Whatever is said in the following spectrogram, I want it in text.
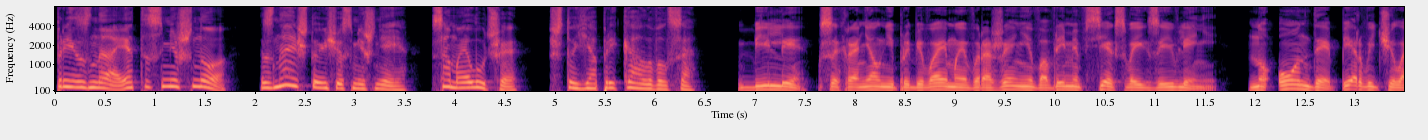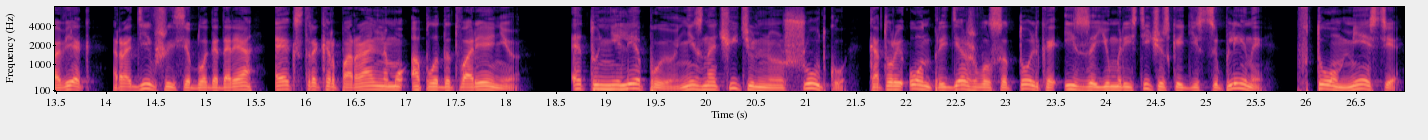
Признай, это смешно. Знаешь, что еще смешнее? Самое лучшее, что я прикалывался. Билли сохранял непробиваемое выражение во время всех своих заявлений. Но он, де первый человек, родившийся благодаря экстракорпоральному оплодотворению. Эту нелепую, незначительную шутку которой он придерживался только из-за юмористической дисциплины, в том месте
